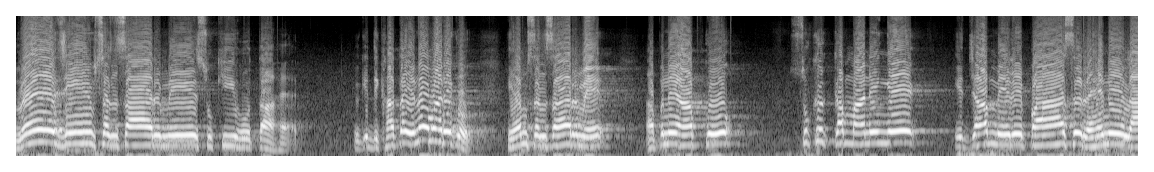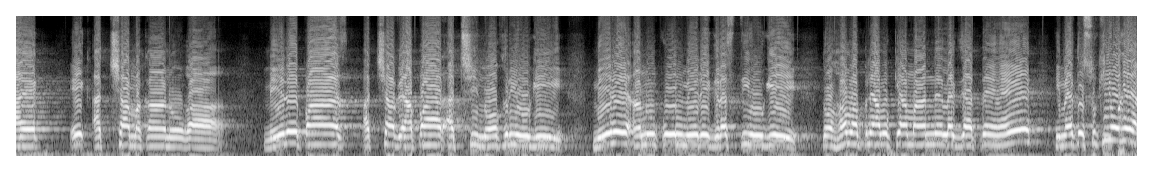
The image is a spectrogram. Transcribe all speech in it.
वह जीव संसार में सुखी होता है। क्योंकि दिखाता है ना हमारे को कि हम संसार में अपने आप को सुख कब मानेंगे कि जब मेरे पास रहने लायक एक अच्छा मकान होगा, मेरे पास अच्छा व्यापार, अच्छी नौकरी होगी, मेरे अनुकूल, मेरे ग्रस्ती होगी तो हम अपने आप को क्या मानने लग जाते हैं कि मैं तो सुखी हो गया?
